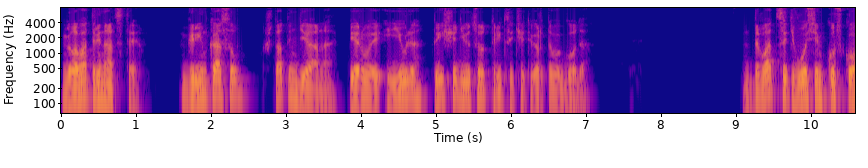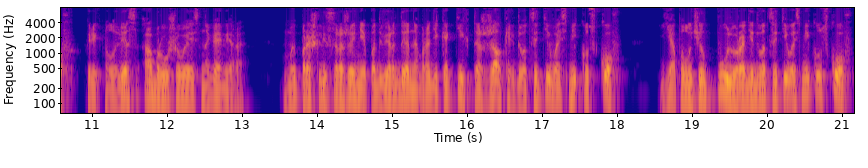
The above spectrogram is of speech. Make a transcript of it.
Глава 13. Гринкасл, штат Индиана, 1 июля 1934 года. «Двадцать восемь кусков!» — крикнул лес, обрушиваясь на Гомера. «Мы прошли сражение под Верденом ради каких-то жалких двадцати восьми кусков! Я получил пулю ради двадцати восьми кусков!»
